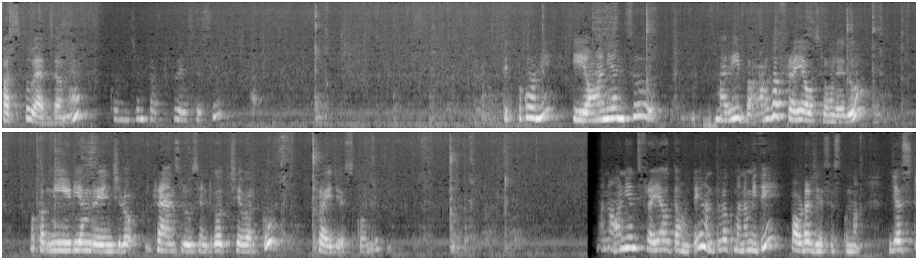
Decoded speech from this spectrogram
పసుపు వేద్దాము. కొంచెం పసుపు వేసేసి తిప్పుకొని ఈ ఆనియన్స్ మరీ బాగా ఫ్రై అవసరం లేదు. ఒక మీడియం రేంజ్లో ట్రాన్స్లూసెంట్గా వచ్చే వరకు ఫ్రై చేసుకోండి. ఆనియన్స్ ఫ్రై అవుతూ ఉంటే అంతలోకి మనం ఇది పౌడర్ చేసేసుకుందాం. జస్ట్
